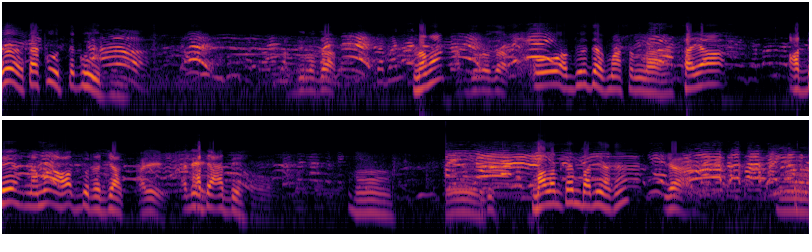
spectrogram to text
এ, takut takut Abdul Razak. nama Abdul Razak. oh Abdul Razak masalah saya Ade nama Abdul Razak Ade. Ade Ade Oh. Hmm. Hmm. malam time banyak kan Ya. Hmm.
